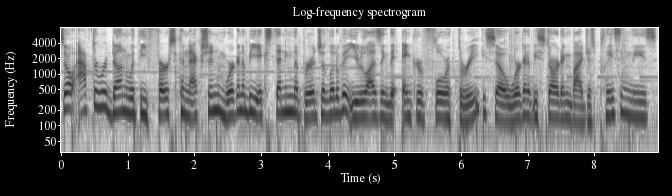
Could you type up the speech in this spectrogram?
So after we're done with the first connection, we're going to be extending the bridge a little bit utilizing the anchor floor 3. So we're going to be starting by just placing these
